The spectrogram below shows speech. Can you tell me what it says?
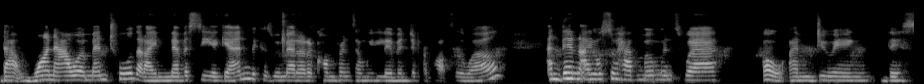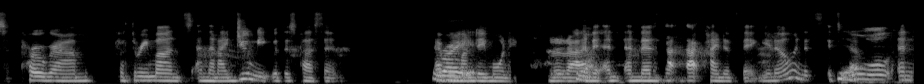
that one hour mentor that i never see again because we met at a conference and we live in different parts of the world and then I also have moments where, oh, I'm doing this program for three months, and then I do meet with this person every right. Monday morning. Yeah. And, and, and there's that, that kind of thing, you know, and it's, it's yeah. all an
